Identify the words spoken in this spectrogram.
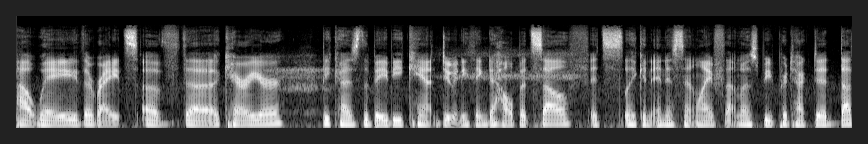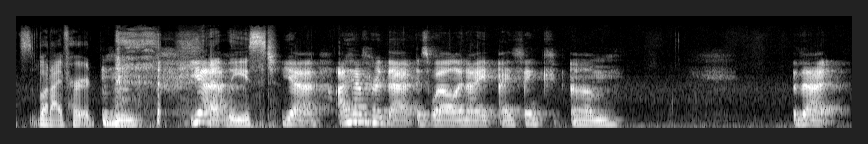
outweigh the rights of the carrier because the baby can't do anything to help itself. It's like an innocent life that must be protected. That's what I've heard. Yeah. At least. Yeah, I have heard that as well, and I I think um, that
